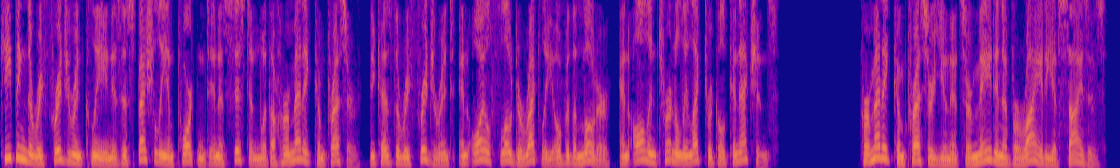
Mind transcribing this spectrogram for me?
Keeping the refrigerant clean is especially important in a system with a hermetic compressor because the refrigerant and oil flow directly over the motor and all internal electrical connections. Hermetic compressor units are made in a variety of sizes,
